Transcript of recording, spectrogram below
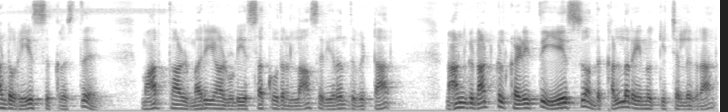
ஆண்டவர் இயேசு கிறிஸ்து மார்த்தாள் மரியாளுடைய சகோதரன் லாசர் இறந்து விட்டார். நான்கு நாட்கள் கழித்து இயேசு அந்த கல்லறை நோக்கி செல்லுகிறார்.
